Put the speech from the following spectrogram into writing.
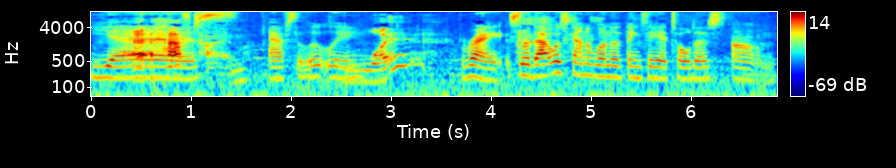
Yes. halftime. Absolutely. What? Right. So that was kind of one of the things they had told us um,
